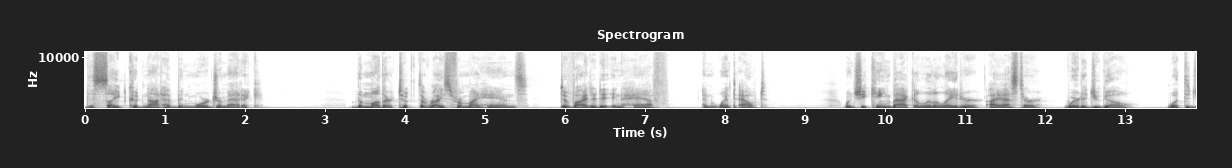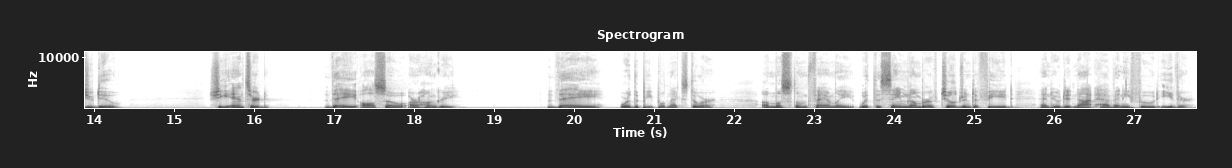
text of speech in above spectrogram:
The sight could not have been more dramatic. The mother took the rice from my hands, divided it in half, and went out. When she came back a little later, I asked her, Where did you go? What did you do? She answered, They also are hungry. They were the people next door, a Muslim family with the same number of children to feed and who did not have any food either.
